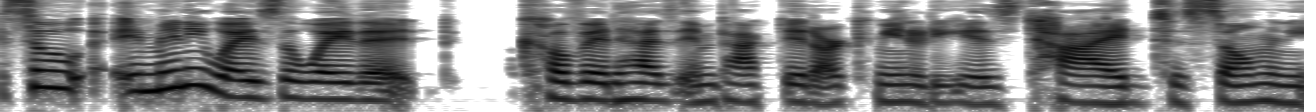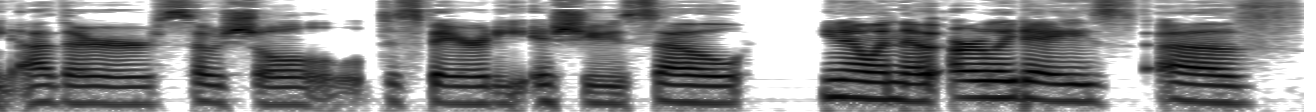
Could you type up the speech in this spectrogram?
So, in many ways, the way that COVID has impacted our community is tied to so many other social disparity issues. So, you know, in the early days of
